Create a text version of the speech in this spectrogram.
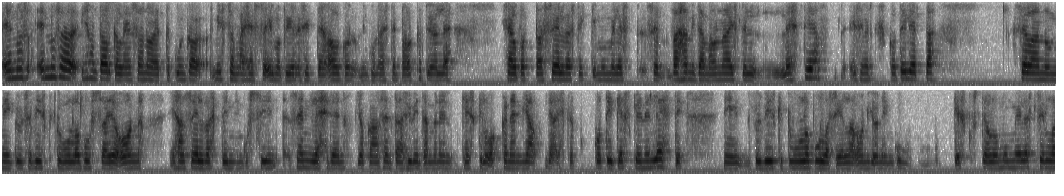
En, osa, en osaa ihan tarkalleen sanoa, että kuinka, missä vaiheessa ilmapiiri sitten alkoi niin kuin naisten palkkatyölle helpottaa selvästikin. Mun mielestä se vähän, mitä mä oon naisten lehtiä, esimerkiksi Kotiliettä selannut, niin kyllä se 50-luvun lopussa jo on ihan selvästi niin kuin sen lehden, joka on sentään hyvin tämmöinen keskiluokkainen ja, ja ehkä kotikeskeinen lehti, niin kyllä 50-luvun lopulla siellä on jo niin kuin keskustelua mun mielestä sillä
